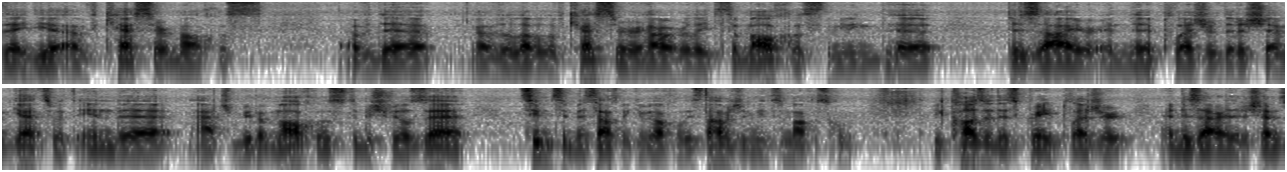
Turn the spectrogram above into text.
the idea of keser malchus of the of the level of Kesser, how it relates to Malchus, meaning the desire and the pleasure that Hashem gets within the attribute of Malchus, to Bishvil Zeh, because of this great pleasure and desire that Hashem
